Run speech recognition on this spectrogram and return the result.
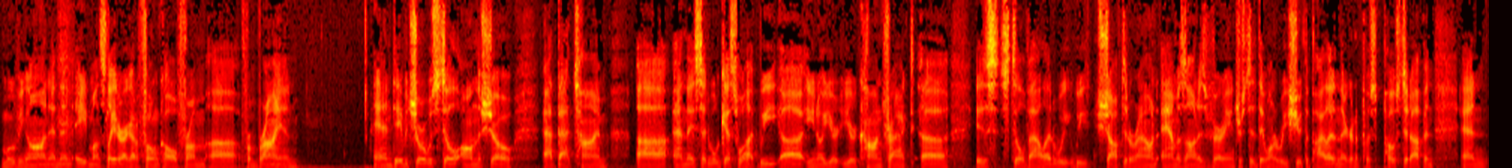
moving on. And then eight months later, I got a phone call from uh, from Bryan, and David Shore was still on the show at that time. Uh, and they said, "Well, guess what? We, uh, you know, your your contract uh, is still valid. We we shopped it around. Amazon is very interested. They want to reshoot the pilot, and they're going to post, it up. And and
